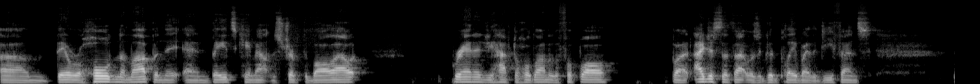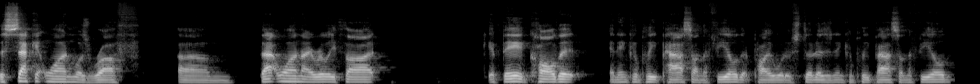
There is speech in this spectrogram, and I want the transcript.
Um, they were holding them up, and they and Bates came out and stripped the ball out. Granted, you have to hold on to the football, but I just thought that was a good play by the defense. The second one was rough. Um, that one I really thought if they had called it an incomplete pass on the field, it probably would have stood as an incomplete pass on the field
